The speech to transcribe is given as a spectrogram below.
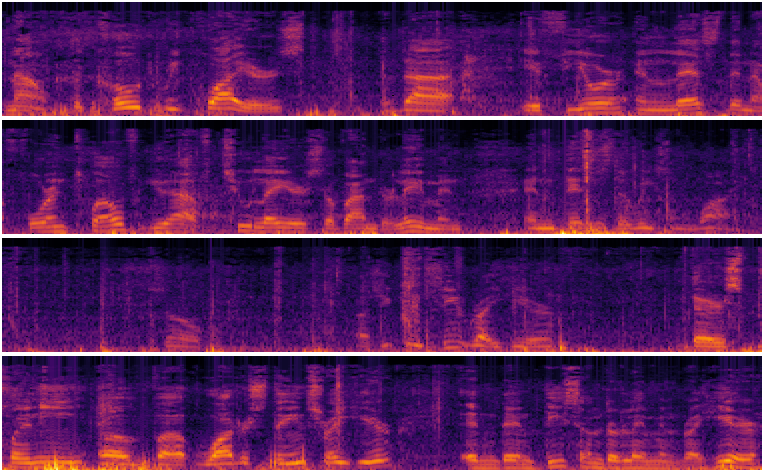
Now, the code requires that if you're in less than a 4 and 12, you have two layers of underlayment, and this is the reason why. So, as you can see right here, there's plenty of uh, water stains right here, and then this underlayment right here,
